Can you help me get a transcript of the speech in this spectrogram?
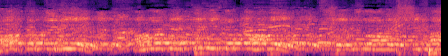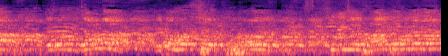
হাত করতে গিয়ে আমাকে কি কি করতে হবে সেগুলো আগে শেখা এবং জানা এটা হচ্ছে ফরজ শুধু ভাই বন্ধুগণ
